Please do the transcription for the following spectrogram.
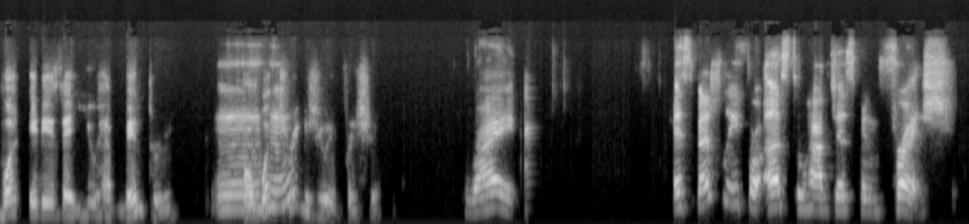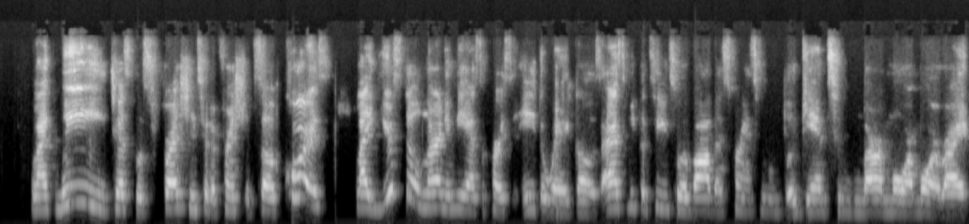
what it is that you have been through mm-hmm. or what mm-hmm. triggers you in friendship. Right. Especially for us to have just been fresh. Like we just was fresh into the friendship. So of course, like you're still learning me as a person either way it goes. As we continue to evolve as friends, we begin to learn more and more, right?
